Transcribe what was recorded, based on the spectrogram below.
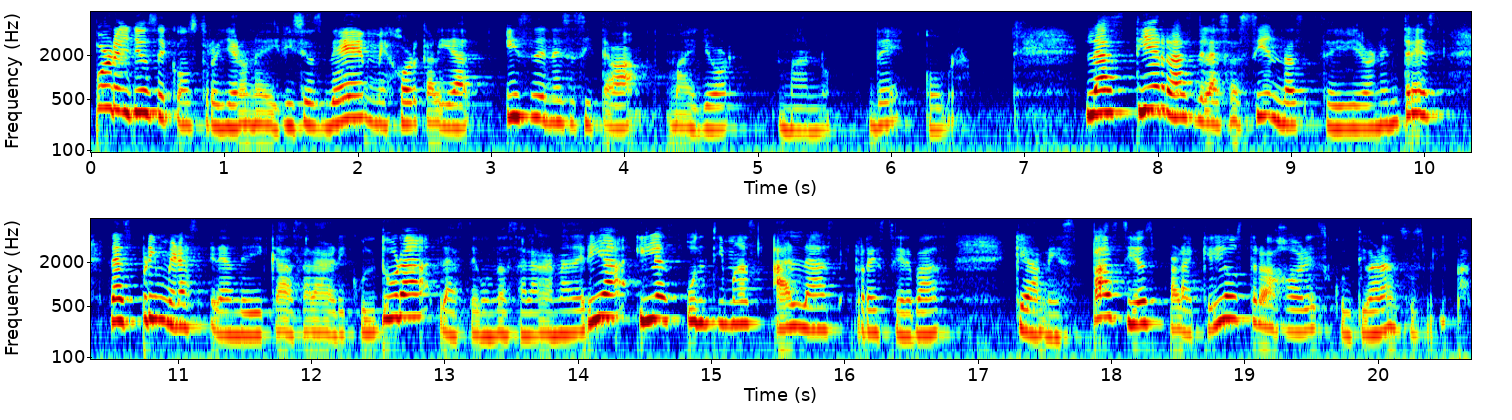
Por ello se construyeron edificios de mejor calidad y se necesitaba mayor mano de obra. Las tierras de las haciendas se dividieron en tres. Las primeras eran dedicadas a la agricultura, las segundas a la ganadería y las últimas a las reservas, que eran espacios para que los trabajadores cultivaran sus milpas.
